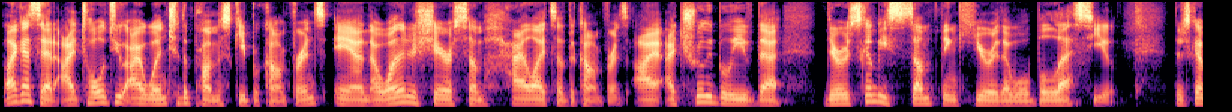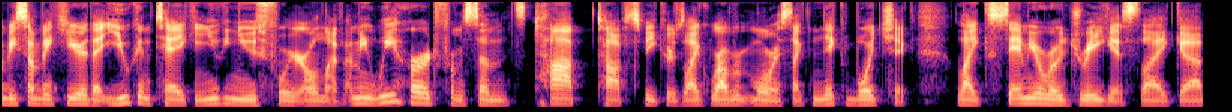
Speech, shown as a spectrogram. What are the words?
like I said, I told you I went to the Promise Keeper conference and I wanted to share some highlights of the conference. I, I truly believe that there's going to be something here that will bless you there's going to be something here that you can take and you can use for your own life. I mean, we heard from some top, top speakers like Robert Morris, like Nick Vujicic, like Samuel Rodriguez, like uh,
